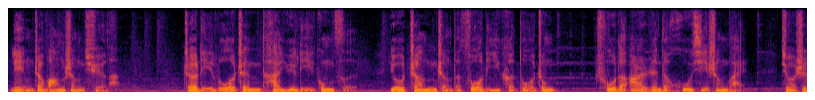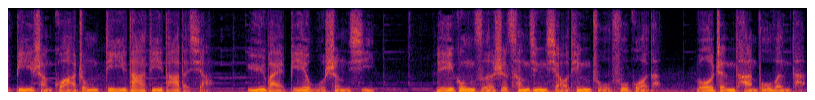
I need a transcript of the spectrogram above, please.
领着王生去了。这里罗侦探与李公子又整整的坐了一刻多钟，除了二人的呼吸声外。就是壁上挂钟滴答滴答的响，余外别无声息。李公子是曾经小婷嘱咐过的，罗侦探不问他，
